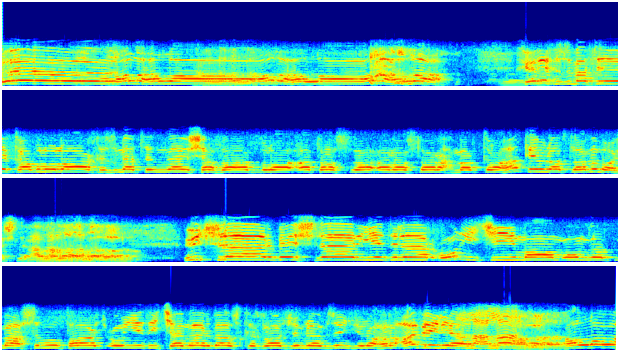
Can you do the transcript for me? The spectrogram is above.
Ee, Allah Allah Allah Allah Allah Hayır hizmeti kabul ola, hizmetinden şefaat bula, atasına, anasına rahmet kıla, hak evlatlarını bağışlayan. Allah Allah. Üçler, beşler, yediler, on iki imam, on dört mahsubu pak, on yedi kemerbaz, kırklar cümlemizin günahını affeyleyen. Allah Allah. Allah o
